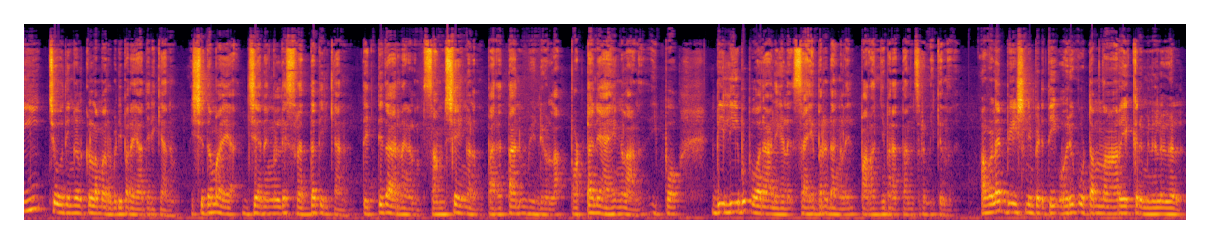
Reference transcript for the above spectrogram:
ഈ ചോദ്യങ്ങൾക്കുള്ള മറുപടി പറയാതിരിക്കാനും വിശദമായ ജനങ്ങളുടെ ശ്രദ്ധ തിരിക്കാനും തെറ്റിദ്ധാരണകളും സംശയങ്ങളും പരത്താനും വേണ്ടിയുള്ള പൊട്ട ന്യായങ്ങളാണ് ഇപ്പോൾ ദിലീപ് പോരാളികൾ സൈബർ ഇടങ്ങളിൽ പറഞ്ഞു പരത്താൻ ശ്രമിക്കുന്നത്. അവളെ ഭീഷണിപ്പെടുത്തി ഒരു കൂട്ടം നാറിയ ക്രിമിനലുകൾ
